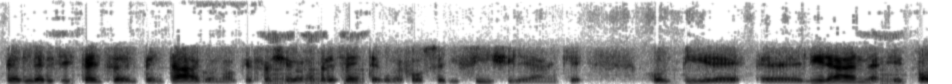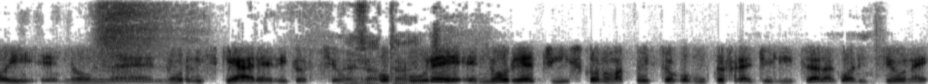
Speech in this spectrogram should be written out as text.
per le resistenze del Pentagono che facevano presente come fosse difficile anche colpire eh, l'Iran e poi eh, non, eh, non, rischiare ritorsioni. Oppure eh, non reagiscono ma questo comunque fragilizza la coalizione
